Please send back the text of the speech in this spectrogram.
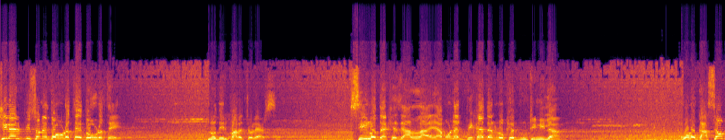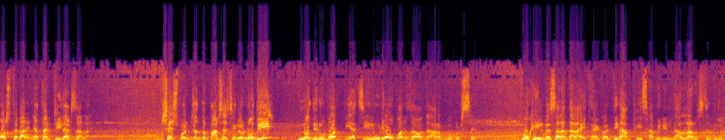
চিলের পিছনে দৌড়াতে দৌড়াতে নদীর পারে চলে আসছে। সিলও দেখে যে আল্লাহ, এমন এক বেকায়দার লোকের রুটি নিলাম। কোনো গাছেও বসতে পারি না তার ঢিলার জ্বালায়। শেষ পর্যন্ত পাশে ছিল নদী, নদীর উপর দিয়া চিল উড়িয়া ওপার যাওয়া আরম্ভ করছে। বকিল বেচারা দাঁড়াই থাকে দিলাম ফি সাবিলিল্লাহ, আল্লাহর হস্তে দিলাম।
